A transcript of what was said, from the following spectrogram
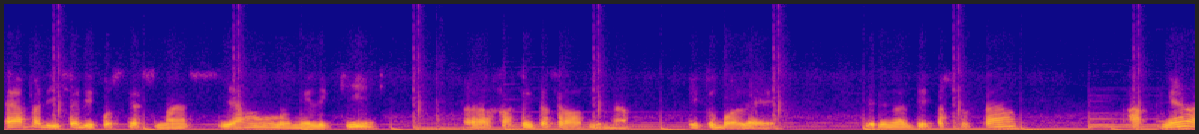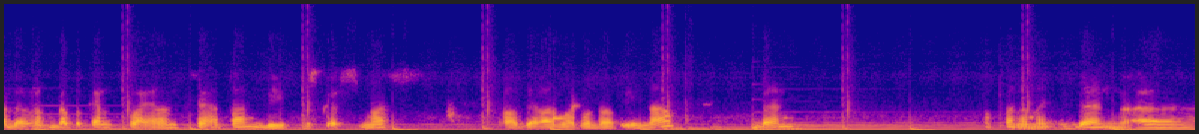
eh, apa bisa di puskesmas yang memiliki uh, fasilitas rawat inap itu boleh jadi nanti peserta haknya adalah mendapatkan pelayanan kesehatan di puskesmas rawat jalan maupun rawat inap dan apa namanya dan uh,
